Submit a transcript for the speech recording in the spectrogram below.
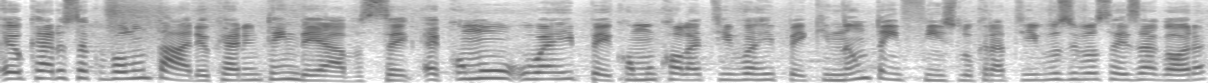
eu quero ser voluntário, eu quero entender. Ah, você é como o RP, como o coletivo RP que não tem fins lucrativos e vocês agora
